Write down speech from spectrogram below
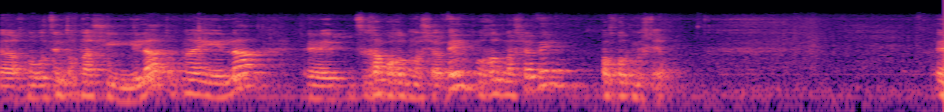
אנחנו רוצים תוכנה שהיא יעילה, תוכנה יעילה אה, צריכה פחות משאבים, פחות משאבים, פחות מחיר. אמ,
